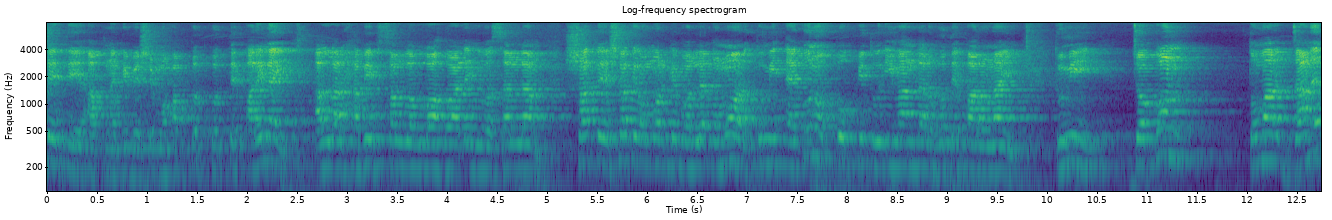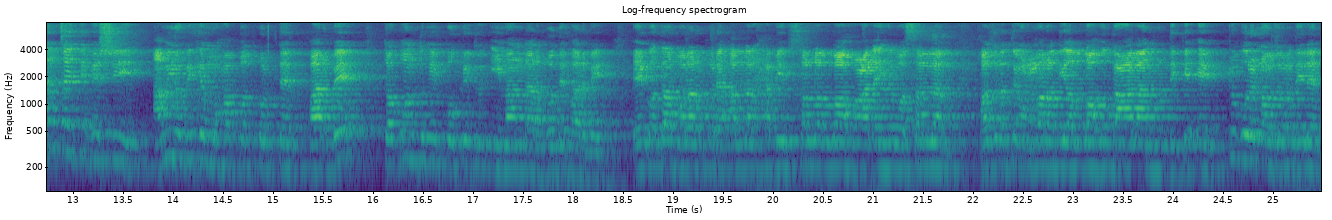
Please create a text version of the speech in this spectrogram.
চাইতে আপনাকে বেশি মহাব্বত করতে পারি নাই। আল্লাহর হাবিব সাল্লাসাল্লাম সাথে সাথে ওমরকে বললেন অমর তুমি এখনও প্রকৃত ইমানদার হতে পারো নাই। তুমি যখন তোমার জানের চাইতে বেশি আমি নবীকে মহাব্বত করতে পারবে তখন তুমি প্রকৃত ঈমানদার হতে পারবে। এই কথা বলার পরে আল্লাহর হাবিব সাল্লাল্লাহু আলাইহি ওয়াসাল্লাম হযরতে ওমর রাদিয়াল্লাহু তাআলা আনহুর দিকে একটু করে নজর দিলেন।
